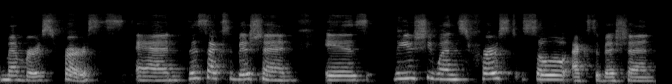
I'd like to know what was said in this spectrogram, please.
members firsts. And this exhibition is Liu Shiwen's first solo exhibition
